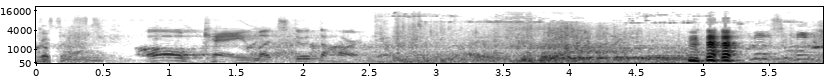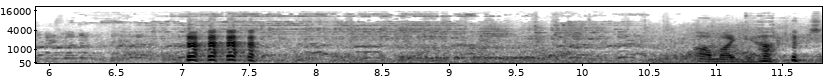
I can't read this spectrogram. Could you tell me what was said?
go first. Okay, let's do it the hard way. Oh my gosh.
